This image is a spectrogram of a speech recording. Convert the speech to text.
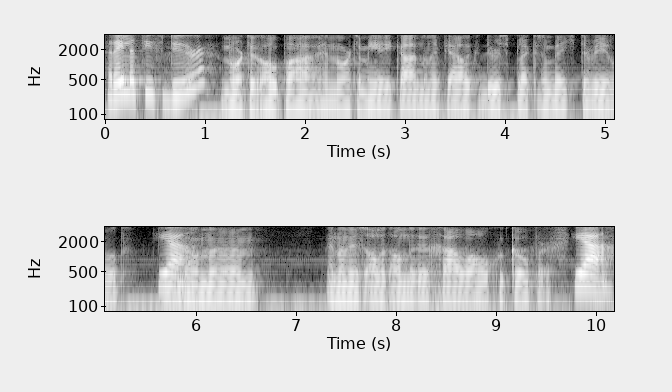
relatief duur. Noord-Europa en Noord-Amerika, dan heb je eigenlijk de duurste plekken zo'n beetje ter wereld. Ja, En dan, ehm, en dan is al het andere gauw al goedkoper. ja.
